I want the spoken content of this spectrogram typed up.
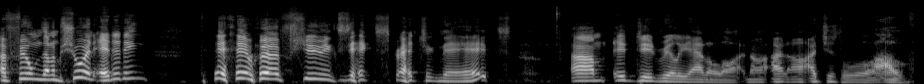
A film that I'm sure in editing there were a few execs scratching their heads. Um, it did really add a lot, and I, I, I just love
